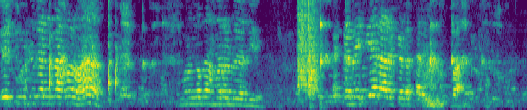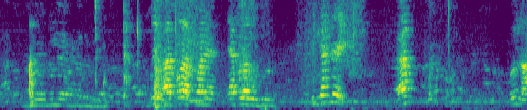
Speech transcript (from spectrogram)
এ, তুমি রান্না করো হ্যাঁ? তোমার লোক আমার লইয়া দিও একটা মেসি আর আরেকটা খালি বাহ বোন মানে একলা ঠিক আছে? হ্যাঁ? না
